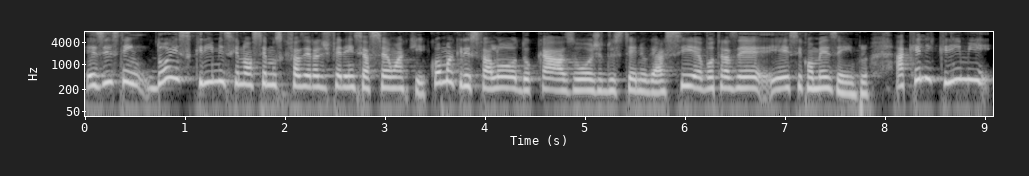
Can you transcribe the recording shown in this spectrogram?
Existem dois crimes que nós temos que fazer a diferenciação aqui. Como a Cris falou do caso hoje do Estênio Garcia, vou trazer esse como exemplo. Aquele crime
